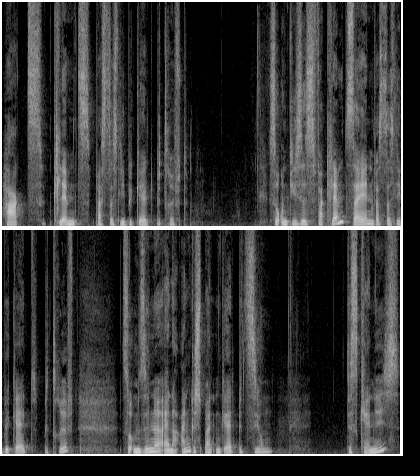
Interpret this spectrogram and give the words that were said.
hakt's, klemmt's, was das liebe Geld betrifft. So, und dieses Verklemmtsein, was das liebe Geld betrifft, so im Sinne einer angespannten Geldbeziehung, das kenne ich.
